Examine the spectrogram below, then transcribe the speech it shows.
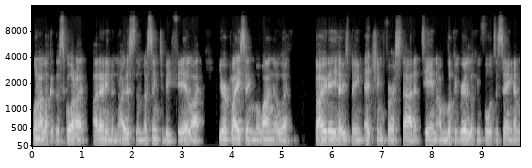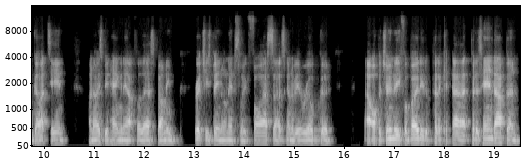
when I look at the squad, I, I don't even notice them missing, to be fair. Like you're replacing Mo'unga with Bodie, who's been itching for a start at 10. I'm looking really looking forward to seeing him go at 10. I know he's been hanging out for this, but I mean, Richie's been on absolute fire, so it's going to be a real good uh, opportunity for Bodie to put a uh, put his hand up. And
